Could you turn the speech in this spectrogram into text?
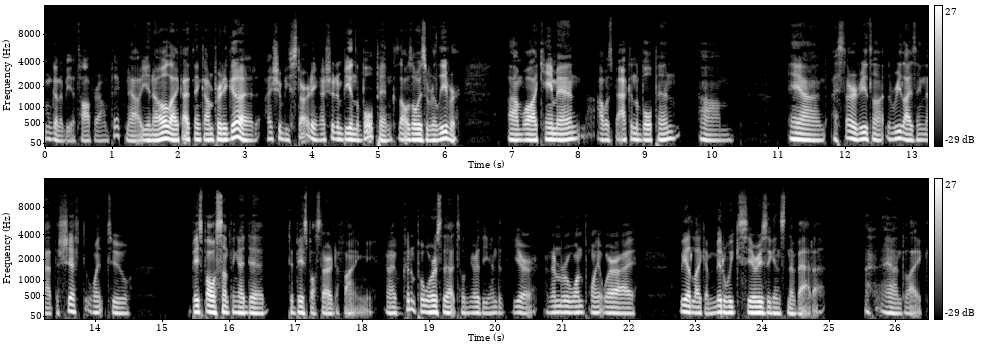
I'm going to be a top round pick now. You know, like I think I'm pretty good. I should be starting. I shouldn't be in the bullpen because I was always a reliever. Um, well, I came in, I was back in the bullpen, um, and I started reali- realizing that the shift went to baseball was something I did to baseball started defying me. And I couldn't put words to that till near the end of the year. I remember one point where I we had like a midweek series against Nevada. And like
